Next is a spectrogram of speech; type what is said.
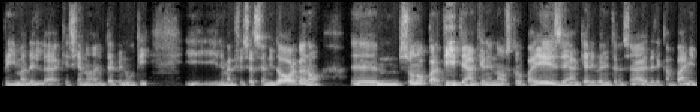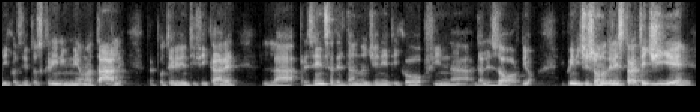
prima del, che siano intervenuti i, le manifestazioni d'organo. Eh, sono partite anche nel nostro paese, anche a livello internazionale, delle campagne di cosiddetto screening neonatale per poter identificare la presenza del danno genetico fin dall'esordio. Quindi ci sono delle strategie,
